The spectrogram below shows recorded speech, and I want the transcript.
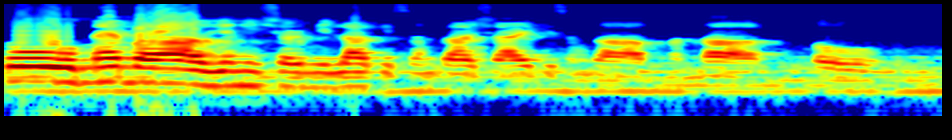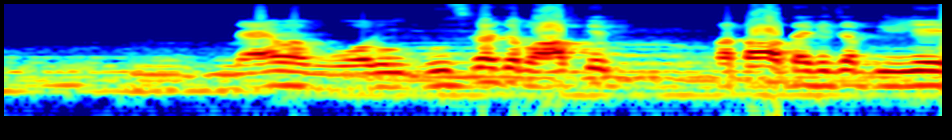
तो मैं बड़ा यानी शर्मिला किस्म का शाय किस्म का बंदा तो मैं और दूसरा जब आपके पता होता है कि जब ये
